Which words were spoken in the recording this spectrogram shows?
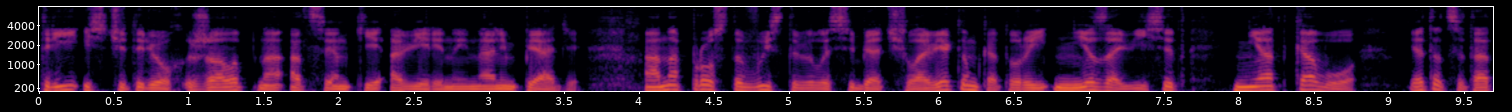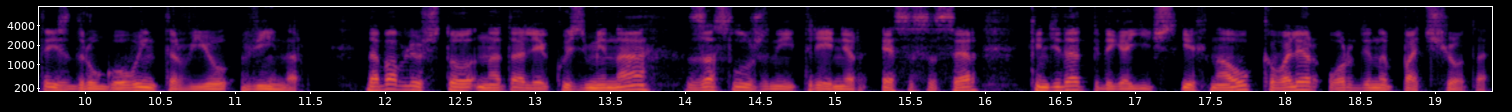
три из четырех жалоб на оценки Авериной на Олимпиаде. Она просто выставила себя человеком, который не зависит ни от кого. Это цитата из другого интервью Винер. Добавлю, что Наталья Кузьмина – заслуженный тренер СССР, кандидат педагогических наук, кавалер Ордена Почета.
